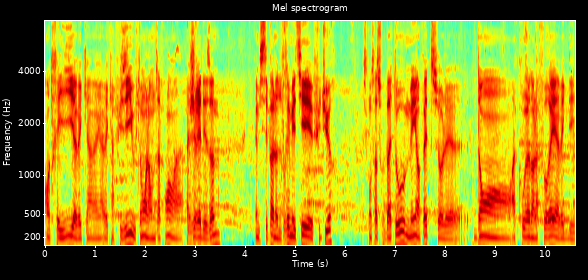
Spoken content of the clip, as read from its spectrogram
en treillis avec un, avec un fusil où justement là on nous apprend à gérer des hommes même si c'est pas notre vrai métier futur parce qu'on sera sur le bateau mais en fait sur le dans à courir dans la forêt avec des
